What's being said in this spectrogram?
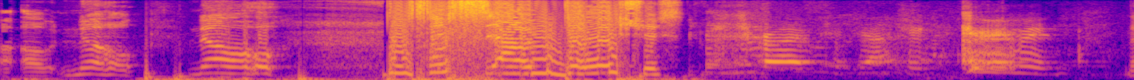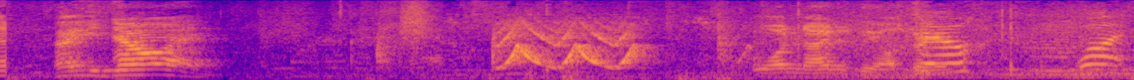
Uh oh, no, no. Does this sound delicious? Subscribe to Jackie Gaming. How you doing? One night at the altar. Two, one.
